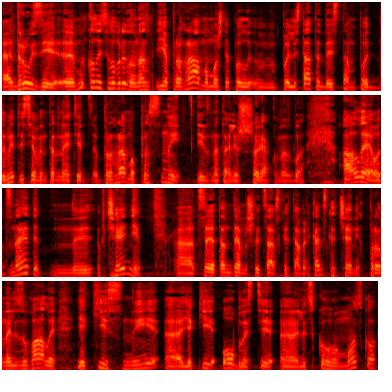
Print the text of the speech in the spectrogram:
Е, друзі, е, ми колись говорили, у нас є програма, можете полістати десь там, подивитися в інтернеті. Програма про сни із Наталі Шоряк у нас була. Але, от знаєте, е, вчені, це тандем швейцарських та американських вчених, проаналізували, які сни, які області людського мозку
